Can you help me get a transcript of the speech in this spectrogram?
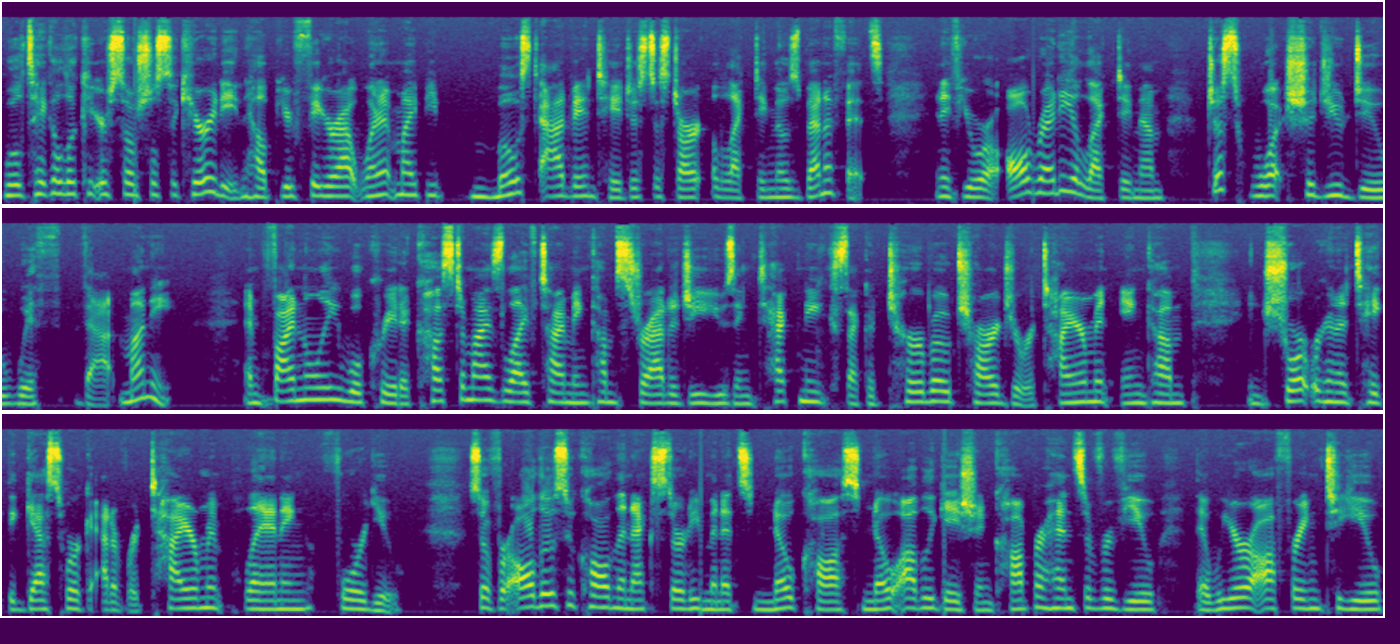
We'll take a look at your Social Security and help you figure out when it might be most advantageous to start electing those benefits. And if you are already electing them, just what should you do with that money? And finally, we'll create a customized lifetime income strategy using techniques that could turbocharge your retirement income. In short, we're going to take the guesswork out of retirement planning for you. So, for all those who call in the next 30 minutes, no cost, no obligation, comprehensive review that we are offering to you,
